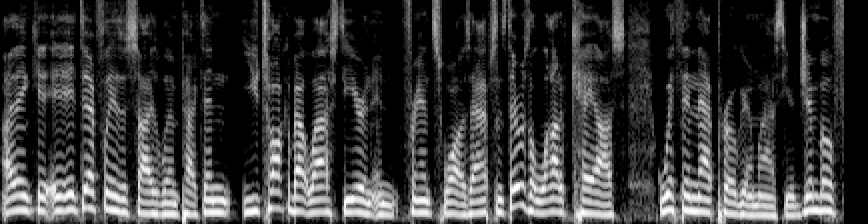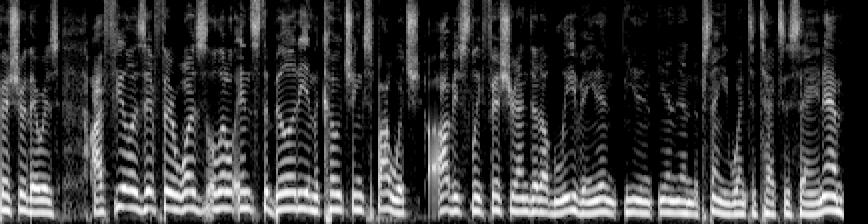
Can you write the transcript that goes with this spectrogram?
I think it, it definitely has a sizable impact. And you talk about last year and, and Francois' absence. There was a lot of chaos within that program last year. Jimbo Fisher, there was, I feel as if there was a little instability in the coaching spot, which obviously Fisher ended up leaving. He didn't, he didn't, he didn't end up staying. He went to Texas A&M.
